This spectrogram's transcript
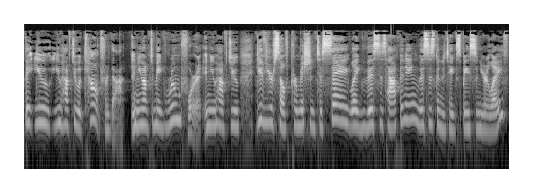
that you, you have to account for that and you have to make room for it and you have to give yourself permission to say, like, this is happening. This is going to take space in your life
